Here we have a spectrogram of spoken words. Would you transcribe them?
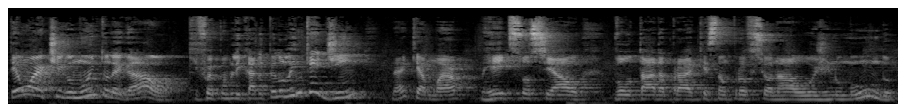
Tem um artigo muito legal que foi publicado pelo LinkedIn, né, que é a maior rede social voltada para a questão profissional hoje no mundo.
